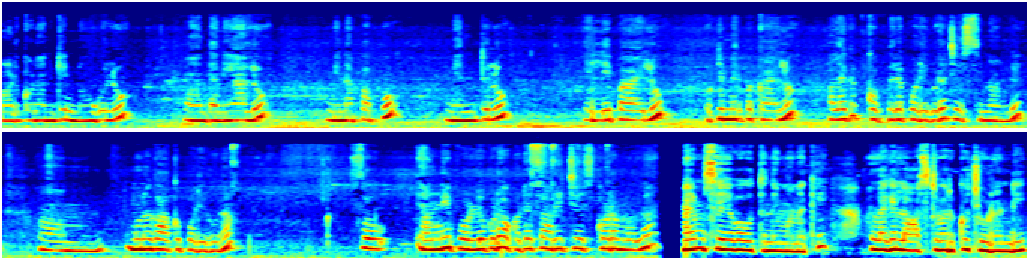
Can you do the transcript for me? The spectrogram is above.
వాడుకోవడానికి నువ్వులు ధనియాలు మినపప్పు మెంతులు ఎల్లిపాయలు మిరపకాయలు అలాగే కొబ్బరి పొడి కూడా చేస్తున్నాను అండి. మునగాకు పొడి కూడా. సో అన్ని పొళ్ళు కూడా ఒకటేసారి చేసుకోవడం వల్ల టైం సేవ్ అవుతుంది మనకి. అలాగే లాస్ట్ వరకు చూడండి.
